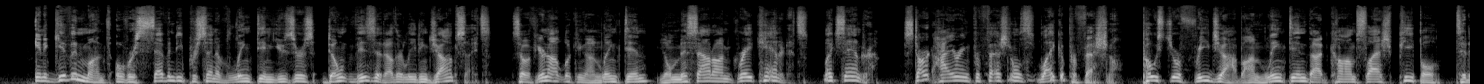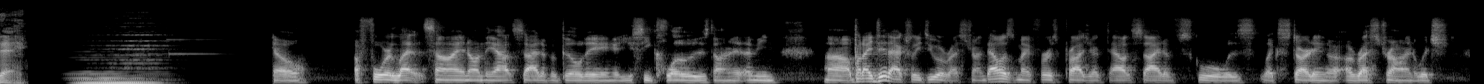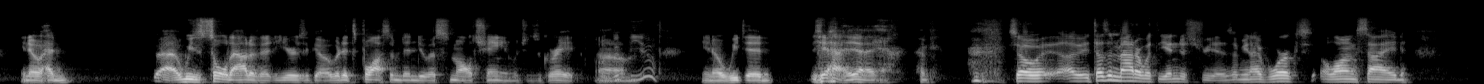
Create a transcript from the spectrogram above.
In a given month, over 70% of LinkedIn users don't visit other leading job sites. So if you're not looking on LinkedIn, you'll miss out on great candidates like Sandra. Start hiring professionals like a professional. Post your free job on linkedin.com/people today. You know, a for let sign on the outside of a building and you see closed on it. I mean, uh, but I did actually do a restaurant. That was my first project outside of school was like starting a, a restaurant which, you know, had uh, we sold out of it years ago, but it's blossomed into a small chain, which is great. Um, good for um, you. You know, we did. Yeah, yeah, yeah. so uh, it doesn't matter what the industry is. I mean, I've worked alongside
